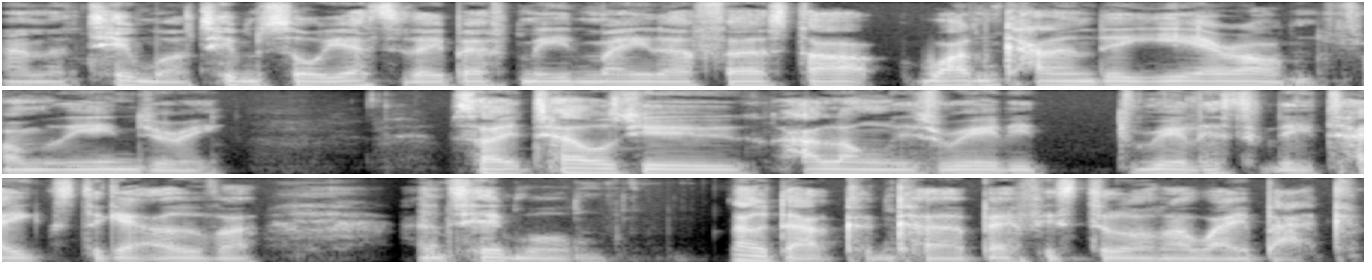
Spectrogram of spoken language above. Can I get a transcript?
And Tim, well, Tim saw yesterday Beth Mead made her first start one calendar year on from the injury. So it tells you how long this really realistically takes to get over. And Tim will no doubt concur. Beth is still on her way back,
